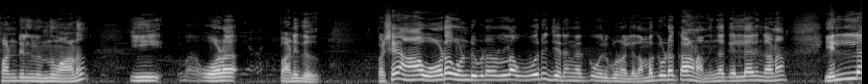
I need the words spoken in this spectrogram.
ഫണ്ടിൽ നിന്നുമാണ് ഈ ഓട പണിതത്. പക്ഷേ ആ ഓട കൊണ്ട് ഇവിടെയുള്ള ഒരു ജനങ്ങൾക്ക് ഒരു ഗുണമില്ല. നമുക്കിവിടെ കാണാം. നിങ്ങൾക്ക് എല്ലാവരും കാണാം. എല്ലാ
